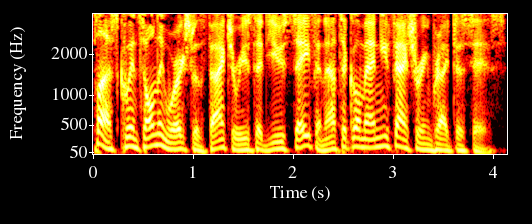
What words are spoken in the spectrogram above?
Plus, Quince only works with factories that use safe and ethical manufacturing practices.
